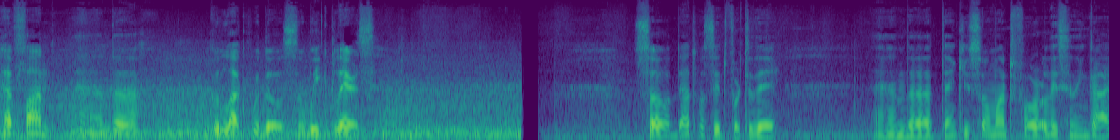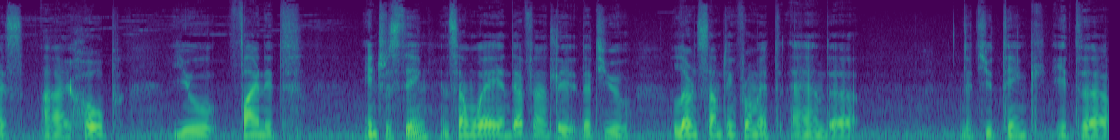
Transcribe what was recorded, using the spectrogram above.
have fun and uh, good luck with those weak players. So that was it for today. And uh, thank you so much for listening, guys. I hope you find it interesting in some way, and definitely that you learned something from it and uh, that you think it uh,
